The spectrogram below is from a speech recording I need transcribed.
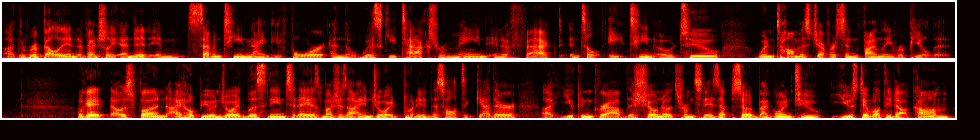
Uh, the rebellion eventually ended in 1794, and the whiskey tax remained in effect until 1802 when Thomas Jefferson finally repealed it. Okay, that was fun. I hope you enjoyed listening today as much as I enjoyed putting this all together. Uh, you can grab the show notes from today's episode by going to youstaywealthy.com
